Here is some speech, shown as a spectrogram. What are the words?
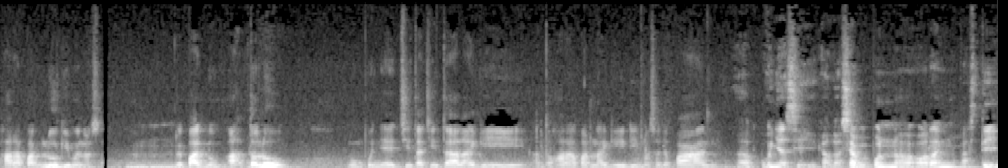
harapan lu gimana sob Hmm, depan lu atau lu mempunyai cita-cita lagi atau harapan lagi di masa depan? Eh, punya sih. Kalau siapa pun eh, orang pasti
